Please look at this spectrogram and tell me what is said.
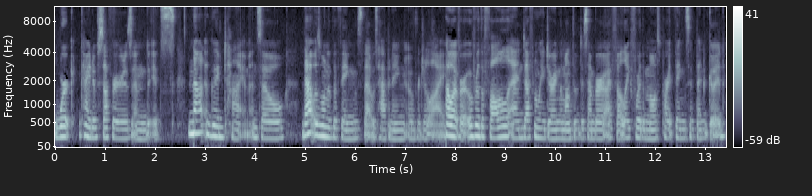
work kind of suffers and it's not a good time and so that was one of the things that was happening over July. However, over the fall and definitely during the month of December, I felt like for the most part things have been good.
